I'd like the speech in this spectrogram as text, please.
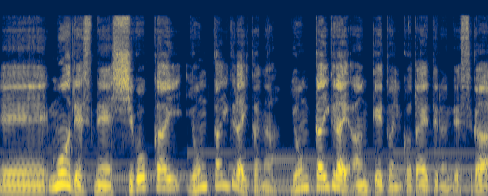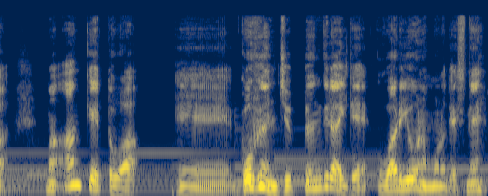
えー、もうですね、4、5回、4回ぐらいかな、4回ぐらいアンケートに答えてるんですが、まあ、アンケートは、えー、5分、10分ぐらいで終わるようなものですね。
